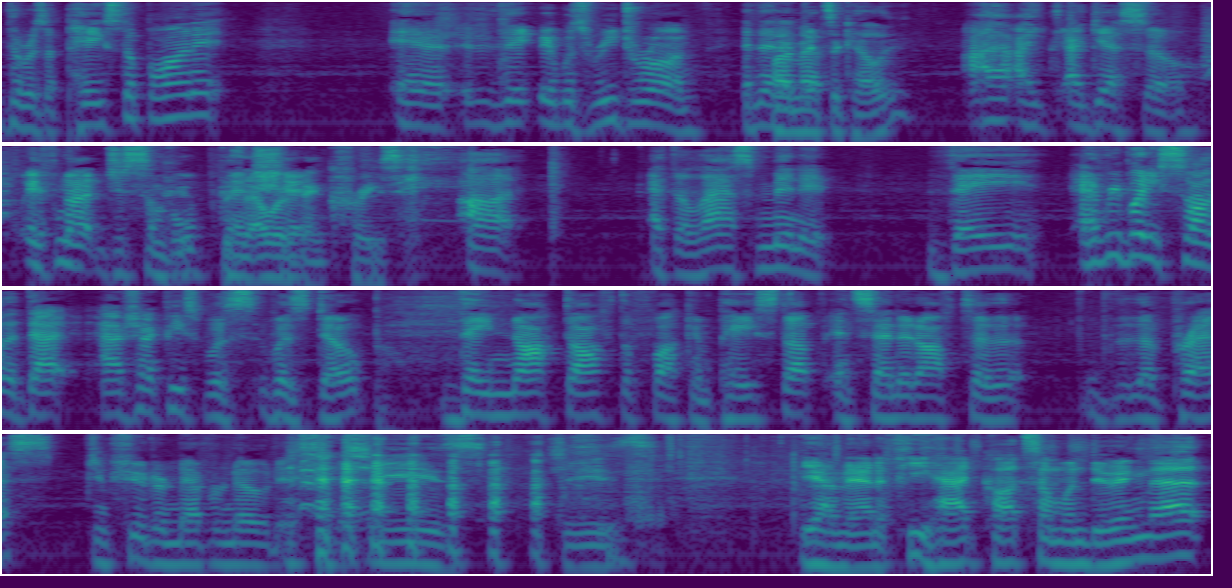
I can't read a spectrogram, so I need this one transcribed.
there was a paste up on it, and they, it was redrawn, and then By at the- Mazzucchelli? I, I I guess so. If not, just some bullpen that would have been crazy. At the last minute, they everybody saw that that abstract piece was was dope. They knocked off the fucking paste up and sent it off to the, the press. Jim Shooter never noticed. Jeez. Jeez. Yeah, man. If he had caught someone doing that,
